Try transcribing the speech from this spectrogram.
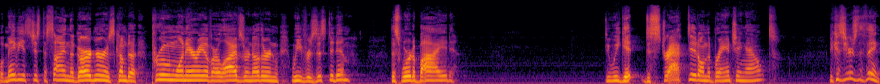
But maybe it's just a sign the gardener has come to prune one area of our lives or another and we've resisted him. This word abide. Do we get distracted on the branching out? Because here's the thing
